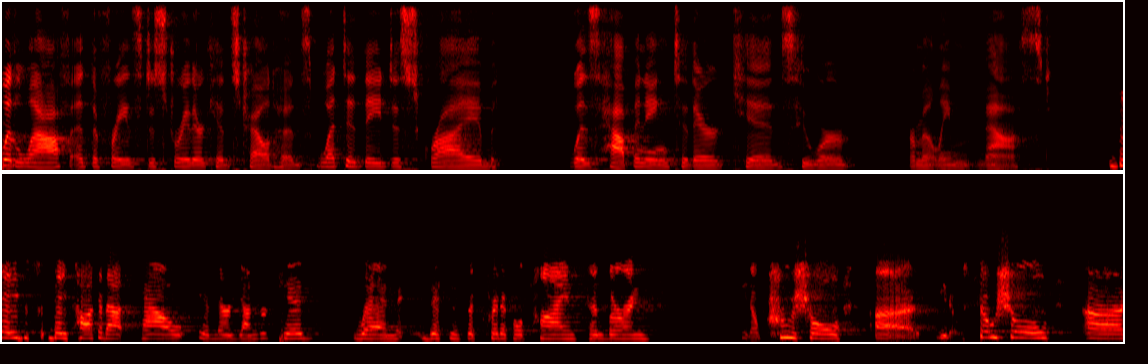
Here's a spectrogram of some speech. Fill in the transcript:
was, would laugh at the phrase destroy their kids' childhoods, what did they describe was happening to their kids who were permanently masked? They, they talk about how in their younger kids, when this is the critical time to learn, you know, crucial, uh, you know, social uh,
